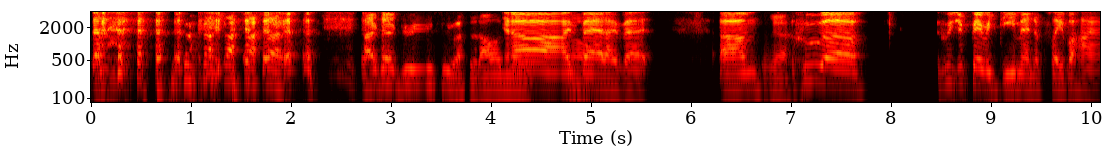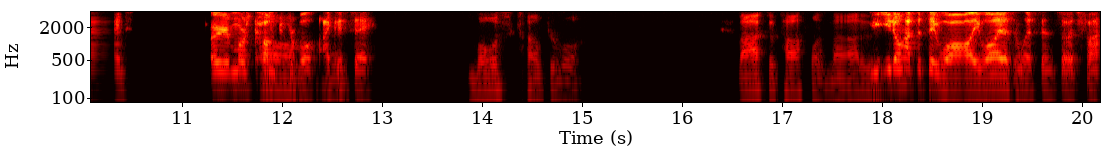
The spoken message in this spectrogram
ladies. I get greasy with it. I'll admit. it. Ah, I No. bet, I bet. Um, Yeah. who uh, who's your favorite D man to play behind, or your most Oh, comfortable? I could say. Most comfortable. That's a tough one. That is. You, don't have to say Wally. Wally doesn't listen, so it's fine.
